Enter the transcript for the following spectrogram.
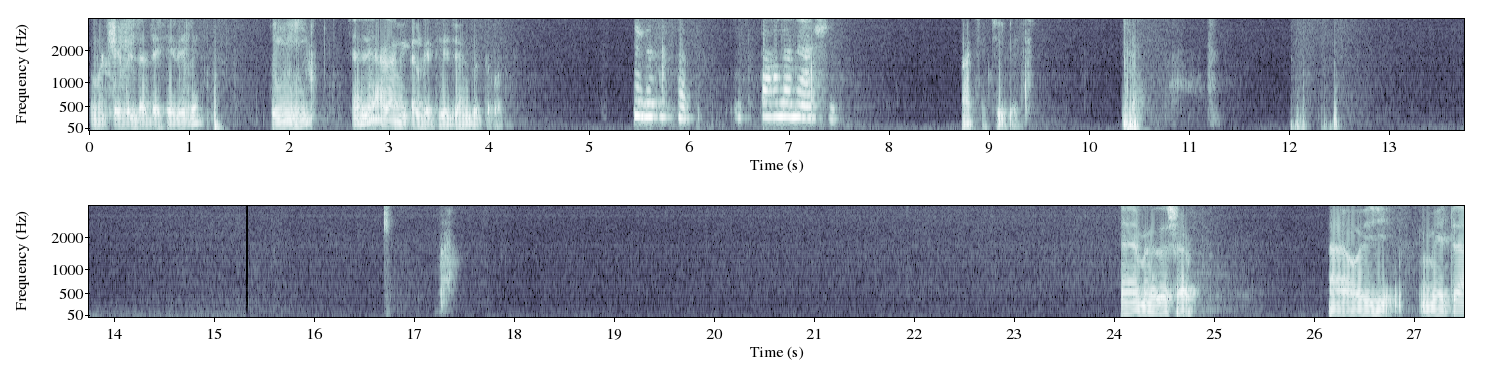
তোমার টেবিলটা দেখে দেবে। তুমি চাইলে আগামীকালকে থেকে জয়েন করতে পারো। ঠিক আছে স্যার। তাহলে আমি আসি। আচ্ছা ঠিক আছে। হ্যাঁ ম্যানেজার সাহেব। হ্যাঁ ওই মেয়েটা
